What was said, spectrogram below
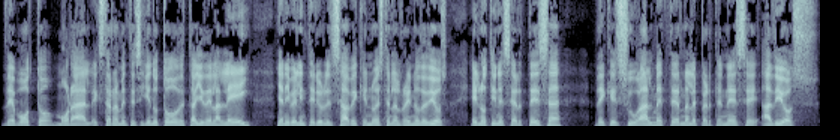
devoto, moral, externamente siguiendo todo detalle de la ley, y a nivel interior él sabe que no está en el reino de Dios. Él no tiene certeza de que su alma eterna le pertenece a Dios.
